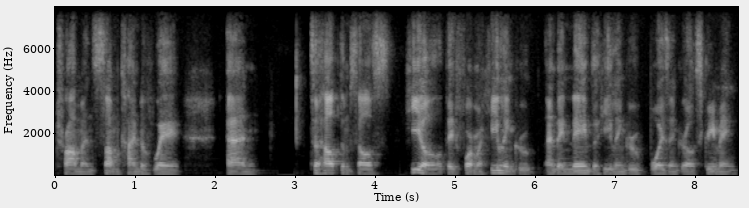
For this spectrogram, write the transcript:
trauma in some kind of way. And to help themselves heal, they form a healing group and they name the healing group Boys and Girls Screaming.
